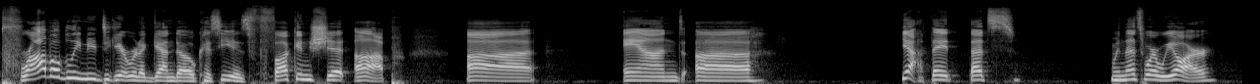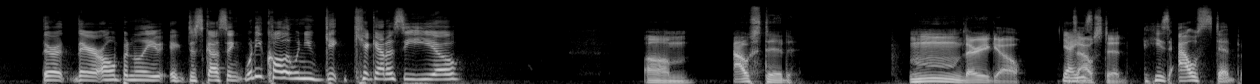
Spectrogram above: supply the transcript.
probably need to get rid of Gendo because he is fucking shit up. Uh, and uh, yeah, they that's. I mean, that's where we are. They're they're openly discussing. What do you call it when you get kick out a CEO? Um, Ousted. mm, there you go. Yeah, it's he's- ousted. He's ousted.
